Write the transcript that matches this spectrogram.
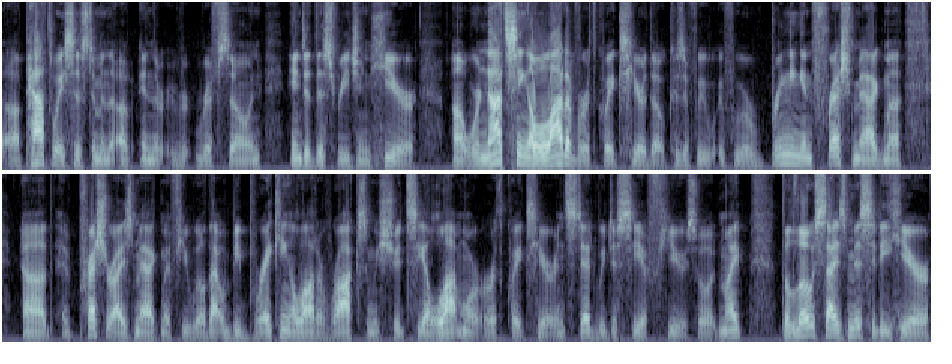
uh, pathway system in the uh, in the rift zone into this region here. Uh, we're not seeing a lot of earthquakes here though, because if we if we were bringing in fresh magma uh, pressurized magma, if you will, that would be breaking a lot of rocks, and we should see a lot more earthquakes here. Instead, we just see a few. So it might the low seismicity here.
